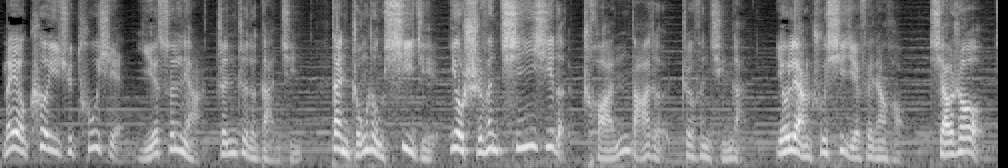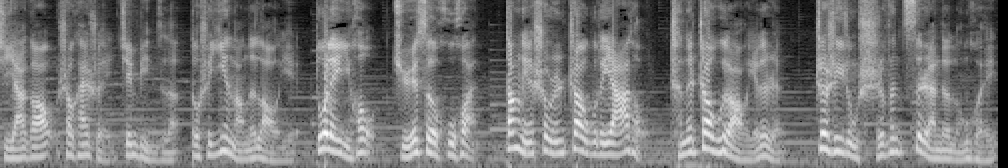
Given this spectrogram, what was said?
没有刻意去凸显爷孙俩真挚的感情，但种种细节又十分清晰地传达着这份情感。有两处细节非常好：小时候挤牙膏、烧开水、煎饼子的都是硬朗的老爷，多年以后角色互换，当年受人照顾的丫头成了照顾老爷的人，这是一种十分自然的轮回。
